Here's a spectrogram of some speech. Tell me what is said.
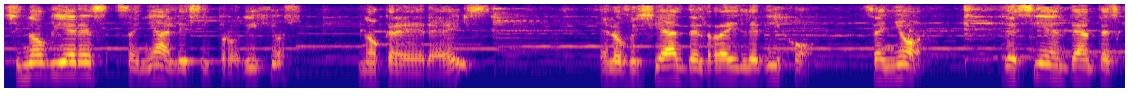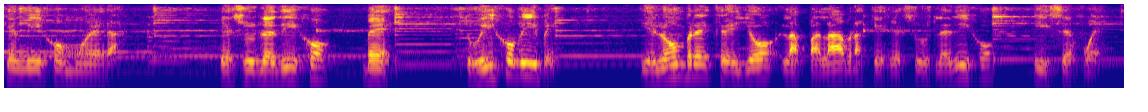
si no vieres señales y prodigios, ¿no creeréis? El oficial del rey le dijo, Señor, desciende antes que mi hijo muera. Jesús le dijo, ve, tu hijo vive. Y el hombre creyó la palabra que Jesús le dijo y se fue.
